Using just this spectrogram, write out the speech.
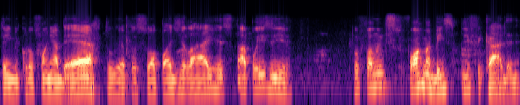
tem microfone aberto, a pessoa pode ir lá e recitar poesia. Tô falando de forma bem simplificada, né?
